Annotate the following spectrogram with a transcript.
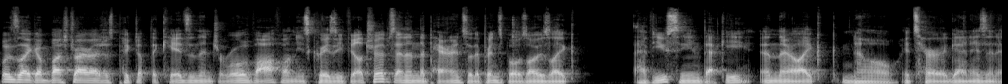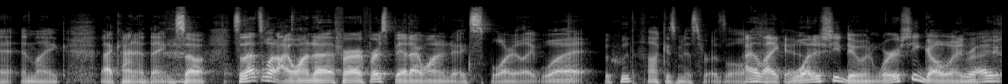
was like a bus driver that just picked up the kids and then drove off on these crazy field trips. And then the parents or the principal was always like, have you seen Becky? And they're like, no, it's her again, isn't it? And like that kind of thing. So, so that's what I wanted to, for our first bit, I wanted to explore like what, who the fuck is Miss Frizzle? I like it. What is she doing? Where is she going? Right.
